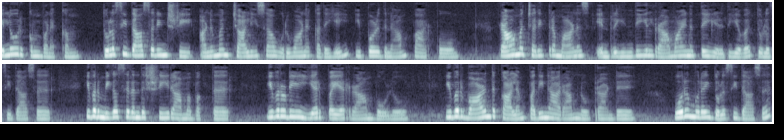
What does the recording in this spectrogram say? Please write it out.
எல்லோருக்கும் வணக்கம். துளசிதாசரின் ஸ்ரீ அனுமன் சாலீசா உருவான கதையை இப்பொழுது நாம் பார்ப்போம். ராமச்சரித்திர மானஸ் என்று இந்தியில் ராமாயணத்தை எழுதியவர் துளசிதாசர். இவர் மிக சிறந்த ஸ்ரீராம பக்தர். இவருடைய இயற்பெயர் ராம் போலோ இவர் வாழ்ந்த காலம் பதினாறாம் நூற்றாண்டு. ஒருமுறை துளசிதாசர்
